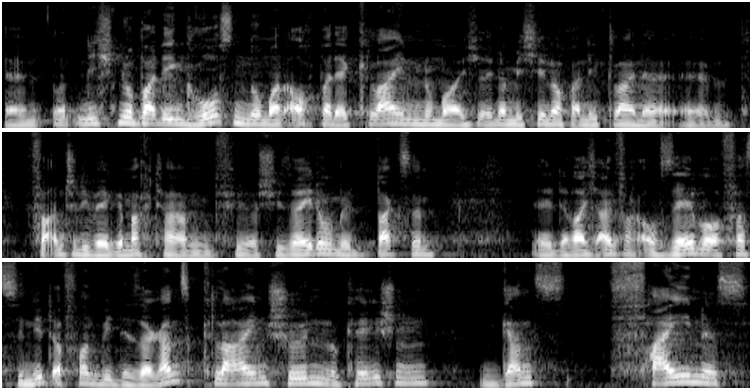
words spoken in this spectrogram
ähm, und nicht nur bei den großen Nummern, auch bei der kleinen Nummer, ich erinnere mich hier noch an die kleine ähm, Veranstaltung, die wir gemacht haben für Shiseido mit Baxim, da war ich einfach auch selber fasziniert davon, wie in dieser ganz kleinen, schönen Location ein ganz feines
